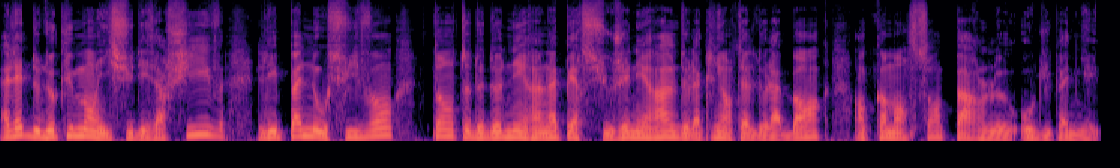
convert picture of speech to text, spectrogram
À l'aide de documents issus des archives, les panneaux suivants tentent de donner un aperçu général de la clientèle de la banque en commençant par le haut du panier.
